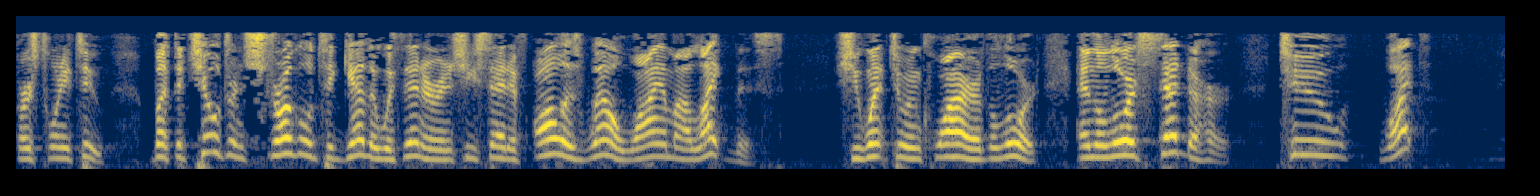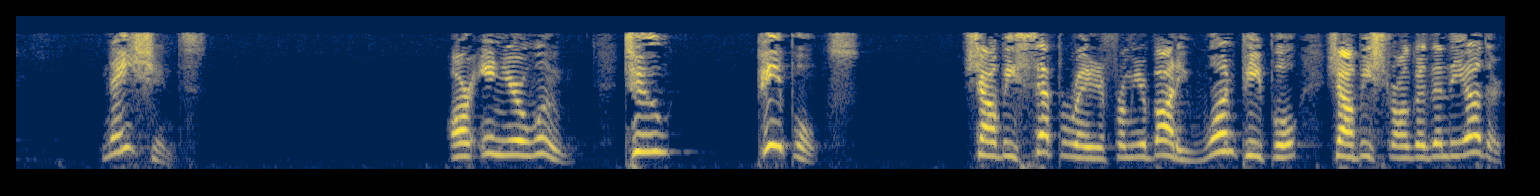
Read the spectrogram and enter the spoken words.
Verse 22. But the children struggled together within her, and she said, If all is well, why am I like this? She went to inquire of the Lord. And the Lord said to her, To what? Nations are in your womb. Two peoples shall be separated from your body. One people shall be stronger than the other.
